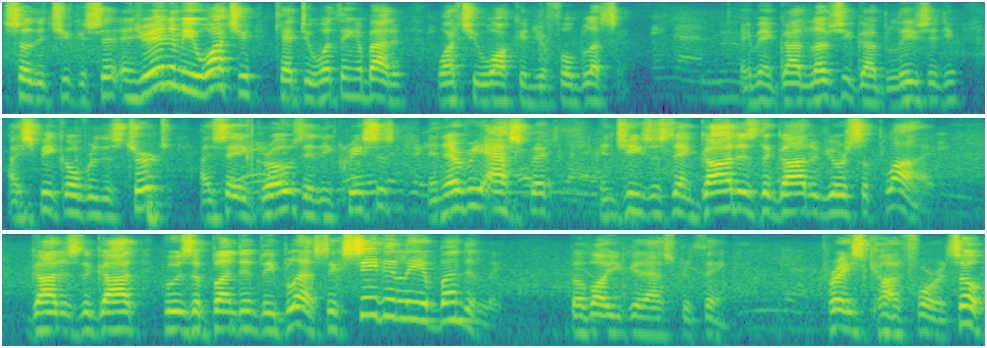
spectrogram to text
so that you can sit. And your enemy watch you can't do one thing about it. Watch you walk in your full blessing. Amen. Amen. God loves you. God believes in you. I speak over this church. I say it grows and increases in every aspect in Jesus' name. God is the God of your supply. God is the God who is abundantly blessed, exceedingly abundantly, above all you could ask or think. Praise God for it. So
